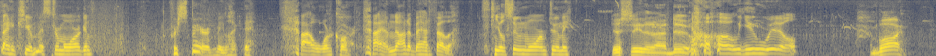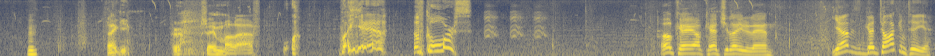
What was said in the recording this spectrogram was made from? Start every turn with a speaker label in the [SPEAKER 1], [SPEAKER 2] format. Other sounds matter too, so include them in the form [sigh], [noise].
[SPEAKER 1] Thank you, Mr. Morgan, for sparing me like that. I'll work hard. I am not a bad fella. You'll soon warm to me.
[SPEAKER 2] Just see that I do. [laughs]
[SPEAKER 1] Oh, you will.
[SPEAKER 2] And boy, hmm? thank you for saving my life.
[SPEAKER 1] Well, yeah, of course.
[SPEAKER 2] Okay, I'll catch you later then.
[SPEAKER 1] Yeah, it was good talking to you.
